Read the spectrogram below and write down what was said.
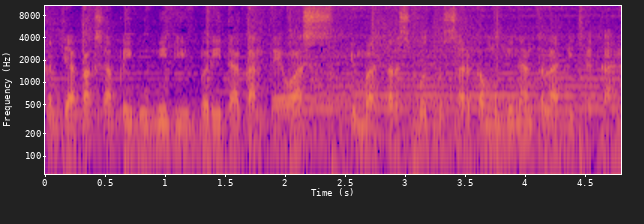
pri, kerja paksa pribumi diberitakan tewas. Jumlah tersebut besar kemungkinan telah ditekan.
